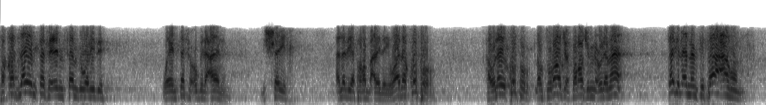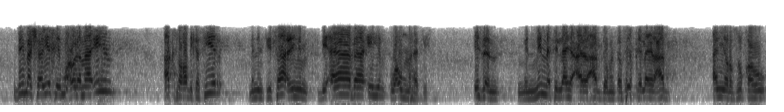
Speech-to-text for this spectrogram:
فقد لا ينتفع الإنسان بوالده وينتفع بالعالم بالشيخ الذي يتربى على يديه وهذا كثر. هؤلاء كثر. لو تراجع تراجم من علماء تجد أن انتفاعهم بمشايخهم وعلمائهم أكثر بكثير من انتفاعهم بآبائهم وأمهاتهم. إذا من منة الله على العبد ومن توفيق الله العبد أن يرزقه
